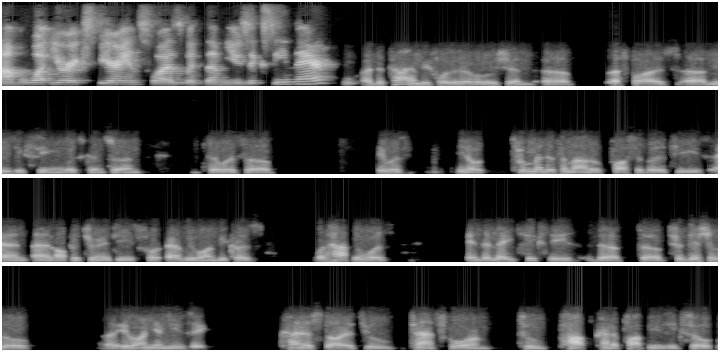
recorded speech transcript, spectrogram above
um, what your experience was with the music scene there? At the time before the revolution, uh, as far as uh, music scene was concerned, there was uh, it was you know tremendous amount of possibilities and and opportunities for everyone because what happened was in the late 60s the the traditional uh, Iranian music kind of started to transform to pop kind of pop music. So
